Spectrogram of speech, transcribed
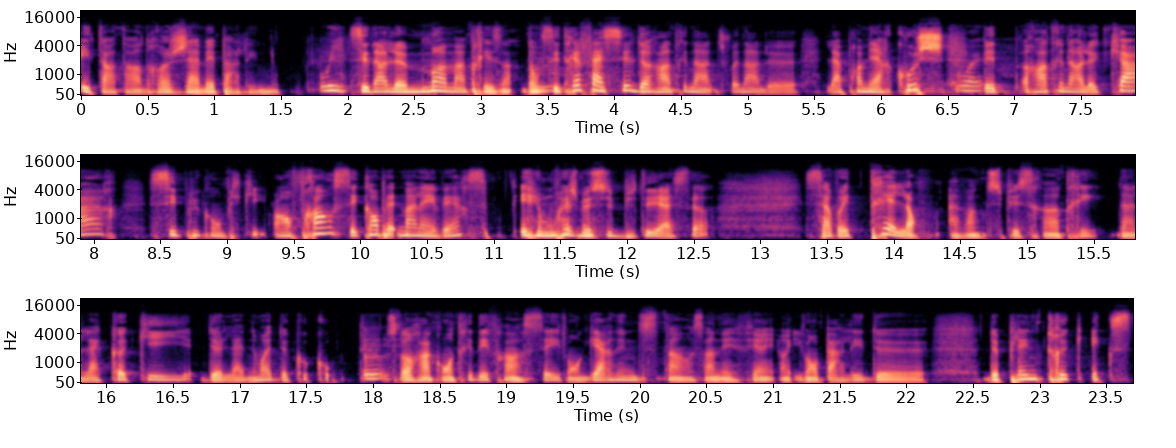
et t'entendras jamais parler de nous. Oui. C'est dans le moment présent. Donc, Mhm. c'est très facile de rentrer dans, tu vois, dans le, la première couche, Ouais. mais rentrer dans le cœur, c'est plus compliqué. En France, c'est complètement l'inverse. Et moi, je me suis butée à ça. Ça va être très long avant que tu puisses rentrer dans la coquille de la noix de coco. Mm. Tu vas rencontrer des Français, ils vont garder une distance, en effet. Ils vont parler de, de plein de trucs ex-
